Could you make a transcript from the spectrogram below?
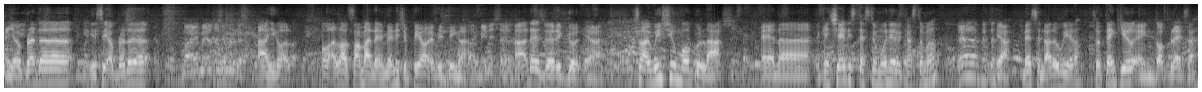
And your brother, you say your brother, My brother, uh, he got oh, a lot of saman. Then managed to pay out everything lah. I manage uh, Ah, that's very good. Yeah. So I wish you more good luck, and uh, I can share this testimonial with customer. yeah, better. Yeah, that's another way lah. So thank you and God bless ah.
